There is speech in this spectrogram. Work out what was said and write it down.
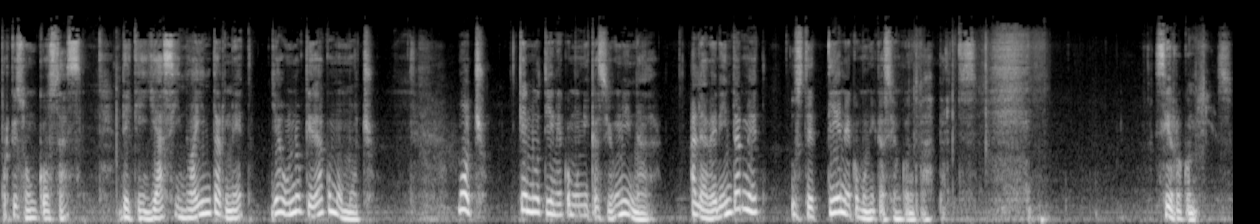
porque son cosas de que ya si no hay Internet, ya uno queda como mocho. Mocho, que no tiene comunicación ni nada. Al haber Internet, usted tiene comunicación con todas partes. Cierro comillas.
